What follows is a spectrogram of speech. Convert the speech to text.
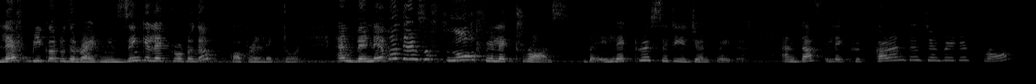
left beaker to the right means zinc electrode to the copper electrode. And whenever there is a flow of electrons the electricity is generated. And thus electric current is generated from copper.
